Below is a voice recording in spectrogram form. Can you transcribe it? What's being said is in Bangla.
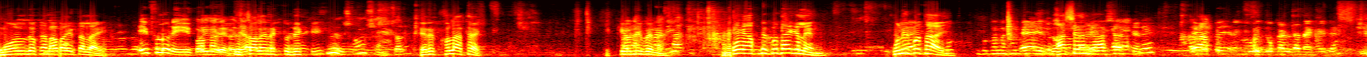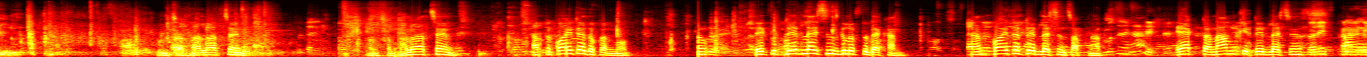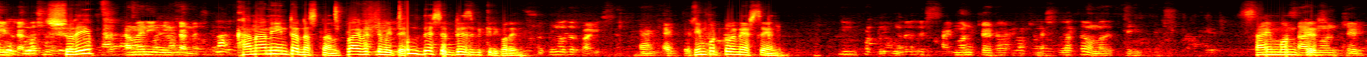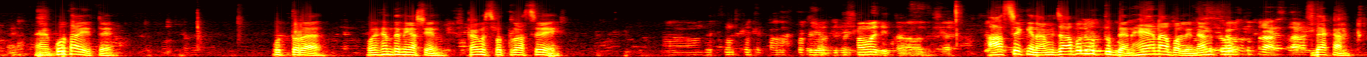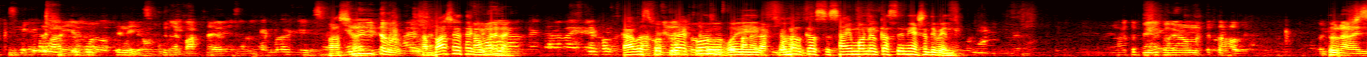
মূল দোকান কয়তলায়? এই ফ্লোরে এই কর্নারে চলেন একটু দেখি। সমস্যা নেই চল এটা খোলা থাক। কেউ নেবে না। এই আপনি কোথায় গেলেন? উনি কোথায়? আসেন। ওই দোকানটা দেখাই দেন। আচ্ছা, ভালো আছেন? আচ্ছা, ভালো আছেন? আপনি কয়টা দোকান মোট একটু ট্রেড লাইসেন্সগুলো একটু দেখান। কয়টা ট্রেড লাইসেন্স আপনার? একটা নাম কি trade license Sharif Khanani international private limited কোন দেশের ড্রেস বিক্রি করেন? ইম্পোর্ট করে নিয়ে আসছেন? সাইমন ট্রেডার ইন্টারন্যাশনাল আছে ওনাদের থেকে। সাইমন সাইমন ট্রেড হ্যাঁ। কোথায় এটা উত্তরা। ওইখান থেকে নিয়ে আসেন। কাগজপত্র আছে? আমাদের কোন আছে আমি যা বলি উত্তর দেন। হ্যাঁ না বলেন। আমি তো দেখান। বাসায়? লাগে কাগজপত্র এখন ওই ওনার কাছে সাইমনের কাছে নিয়ে এসে দিবেন। হয়তো বিল করে হবে।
